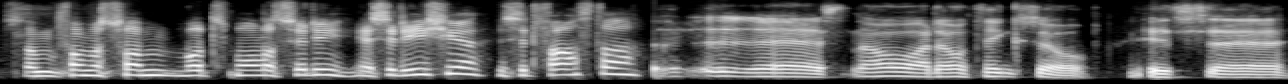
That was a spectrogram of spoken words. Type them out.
some from a somewhat smaller city. Is it easier? Is it faster? Uh, yes. No, I don't think so. It's uh,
